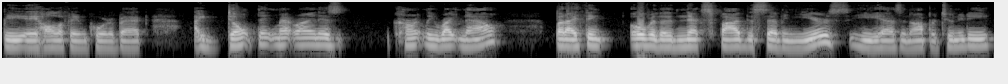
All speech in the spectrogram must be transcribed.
be a Hall of Fame quarterback, I don't think Matt Ryan is currently right now, but I think over the next five to seven years, he has an opportunity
